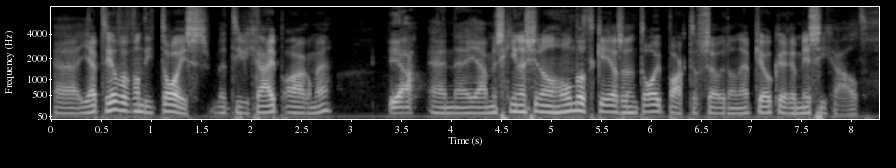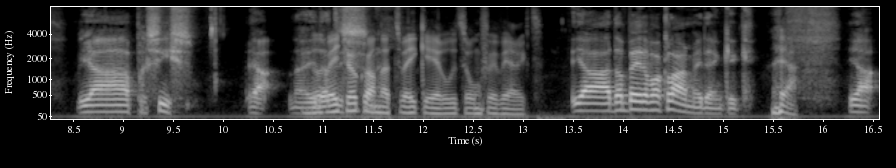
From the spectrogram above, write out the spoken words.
Eh, je hebt heel veel van die toys met die grijparmen. ja, En eh, ja, misschien als je dan honderd keer zo'n toy pakt of zo, dan heb je ook weer een missie gehaald. ja, precies. Ja, nee, dan dat weet je ook wel eh, na twee keer hoe het ongeveer werkt. Ja, dan ben je er wel klaar mee, denk ik. ja, Ja, ja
